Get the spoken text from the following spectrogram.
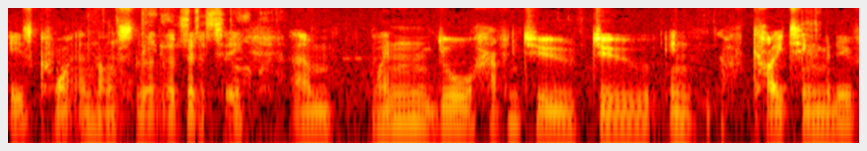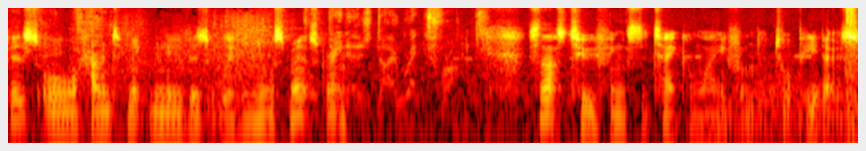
is quite a nice little ability um, when you're having to do in kiting maneuvers or having to make maneuvers within your smoke screen. So that's two things to take away from the torpedoes.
